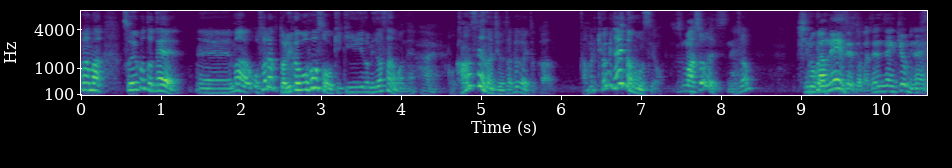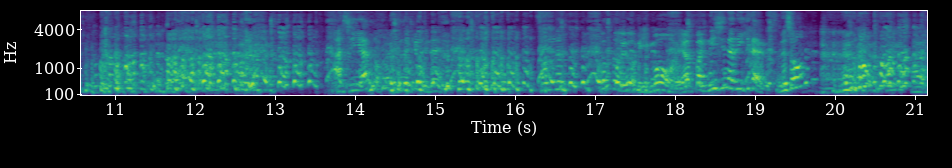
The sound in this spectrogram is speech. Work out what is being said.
まあまあそういうことで、えーまあおそらく鳥かご放送をお聞きの皆さんはねはい。こう閑静な住宅街とかあんまり興味ないと思うんですよ。まあそうですね。でしょ？白がねえぜとか全然興味ないです。芦屋とか全然興味ないです。そんなことよりもやっぱり西成行きたいです。でしょ？はいはい。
